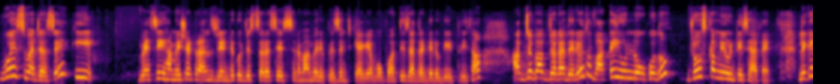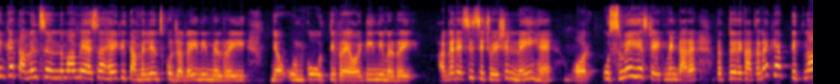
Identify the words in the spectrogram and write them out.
वो इस वजह से कि वैसे ही हमेशा ट्रांसजेंडर को जिस तरह से इस सिनेमा में रिप्रेजेंट किया गया, वो बहुत ही ज़्यादा डेरोगेटरी था। अब जब आप जगह दे रहे हो तो वाकई उन लोगों को दो जो उस कम्युनिटी से आते हैं। लेकिन क्या तमिल सिनेमा में ऐसा है कि तमिलियंस को जगह ही नहीं मिल रही, या उनको उतनी प्रायोरिटी नहीं मिल रही? अगर ऐसी सिचुएशन नहीं है। और उसमें ये स्टेटमेंट आ रहा है तब तो ये दिखाता ना कि आप कितना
